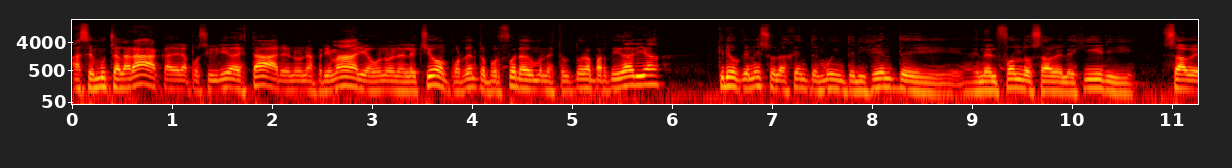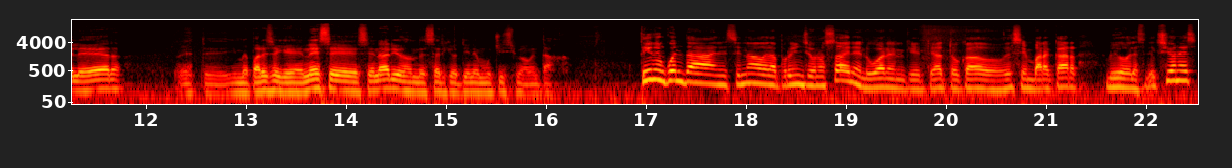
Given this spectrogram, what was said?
hace mucha laraca de la posibilidad de estar en una primaria o en una elección, por dentro o por fuera de una estructura partidaria. Creo que en eso la gente es muy inteligente y en el fondo sabe elegir y sabe leer. este, y me parece que en ese escenario es donde Sergio tiene muchísima ventaja. Teniendo en cuenta en el Senado de la provincia de Buenos Aires, el lugar en el que te ha tocado desembarcar luego de las elecciones,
